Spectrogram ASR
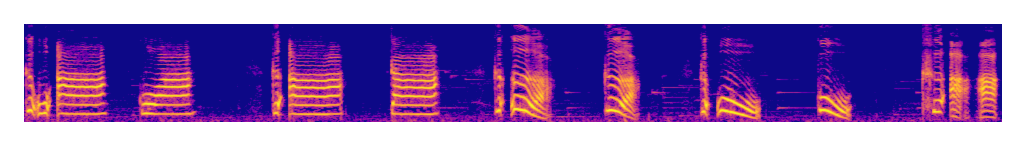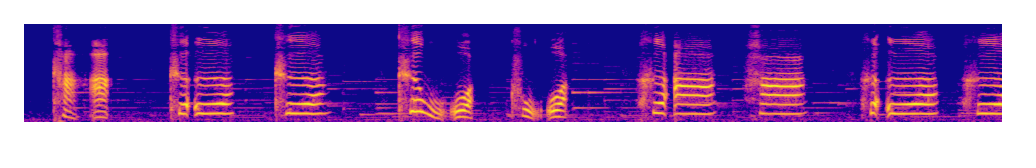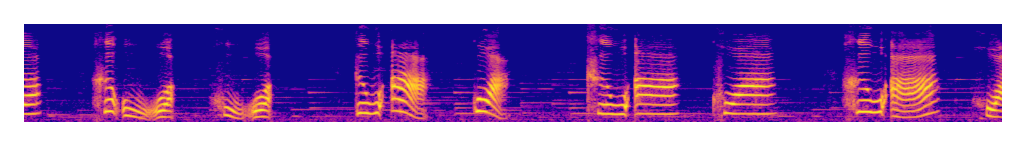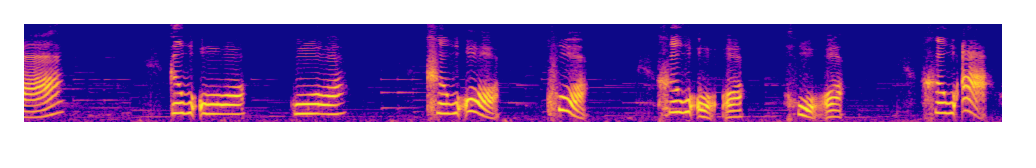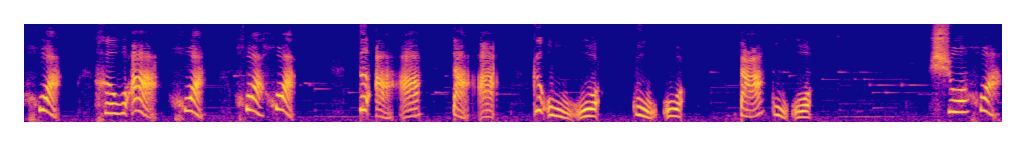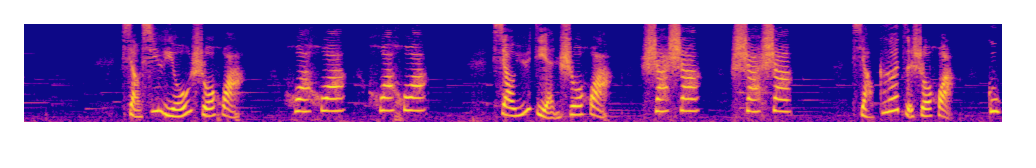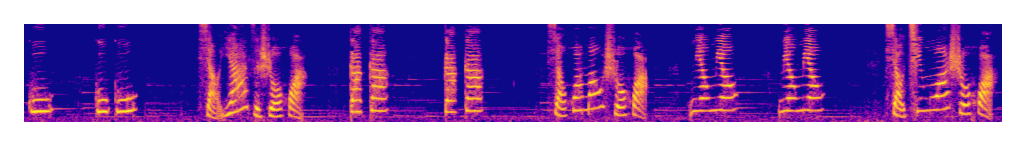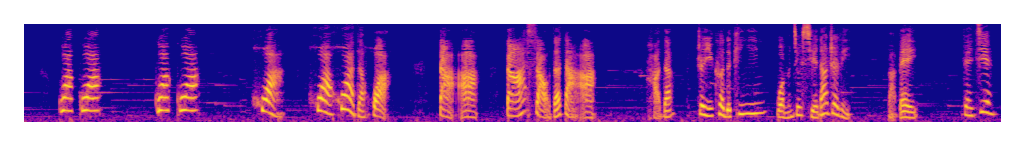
g u a，瓜，g a 嘎，g e 个，g u 故，k a 卡。科呃，科，科五，苦，h a，哈，呵呃，呵，呵五，虎，歌乌啊，挂，科乌啊，夸，呵乌啊，滑。g u o 锅，k u o 阔，h u o 火，h u a 画，h u a 画画画，d a 打，g u 鼓打鼓，说话。小溪流说话，哗哗哗哗；小雨点说话，沙沙沙沙；小鸽子说话，咕咕咕咕；小鸭子说话，嘎嘎嘎嘎；小花猫说话，喵喵喵喵；小青蛙说话，呱呱。呱呱，画画画的画，打打扫的打。好的，这一课的拼音我们就学到这里，宝贝，再见。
